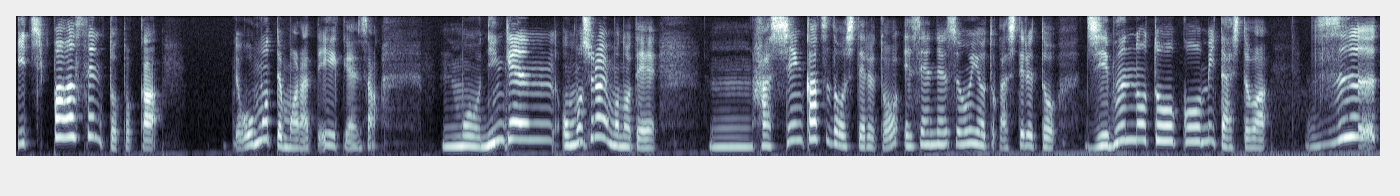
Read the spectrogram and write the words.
1%とかって思ってもらっていいけんさもう人間面白いものでうん発信活動してると SNS 運用とかしてると自分の投稿を見た人はずっ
